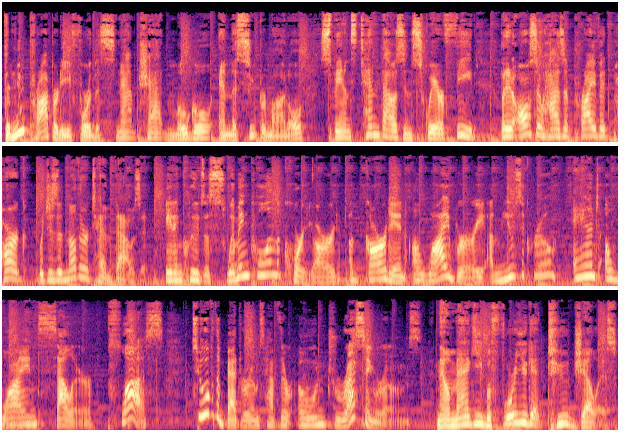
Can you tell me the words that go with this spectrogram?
The new property for the Snapchat mogul and the supermodel spans 10,000 square feet, but it also has a private park, which is another 10,000. It includes a swimming pool in the courtyard, a garden, a library, a music room, and a wine cellar. Plus, two of the bedrooms have their own dressing rooms. Now, Maggie, before you get too jealous,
